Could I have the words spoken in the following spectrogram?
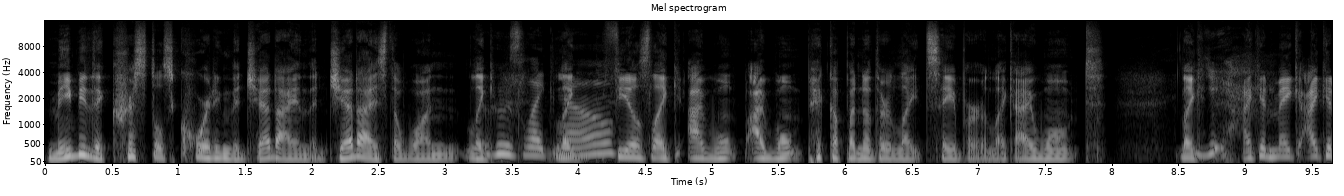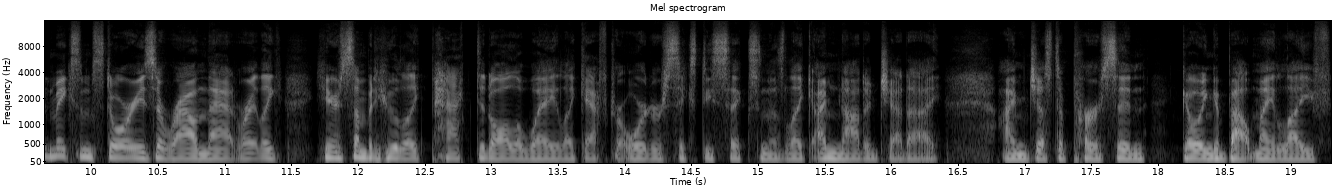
maybe the crystal's courting the Jedi, and the Jedi's the one like Who's like, like no? feels like I won't I won't pick up another lightsaber. Like I won't. Like Yeah. I could make I could make some stories around that, right? Like here's somebody who like packed it all away like after Order 66 and is like I'm not a Jedi. I'm just a person going about my life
